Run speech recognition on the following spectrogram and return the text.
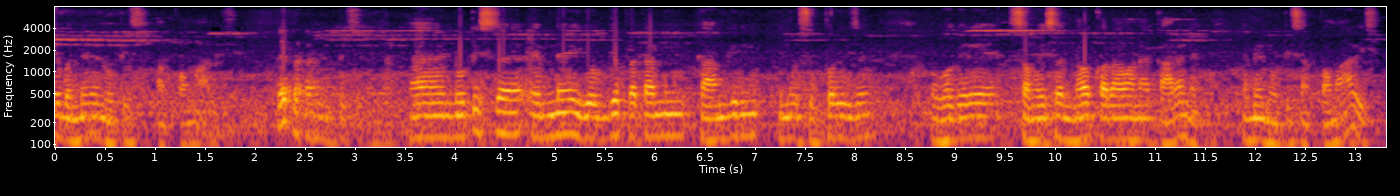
એ બંનેને નોટિસ આપવામાં આવે છે. કઈ પ્રકારની નોટિસ નોટિસ એમને યોગ્ય પ્રકારની કામગીરી એનું સુપરવિઝન વગેરે સમયસર ન કરાવવાના કારણે એમને નોટિસ આપવામાં આવી છે.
